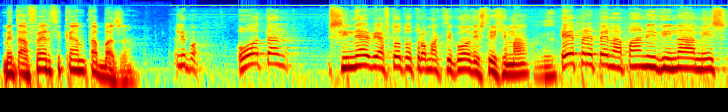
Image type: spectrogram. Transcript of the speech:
μεταφέρθηκαν τα μπάζα. λοιπόν, όταν συνέβη αυτό το τρομακτικό δυστύχημα, έπρεπε να πάνε οι δυνάμεις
